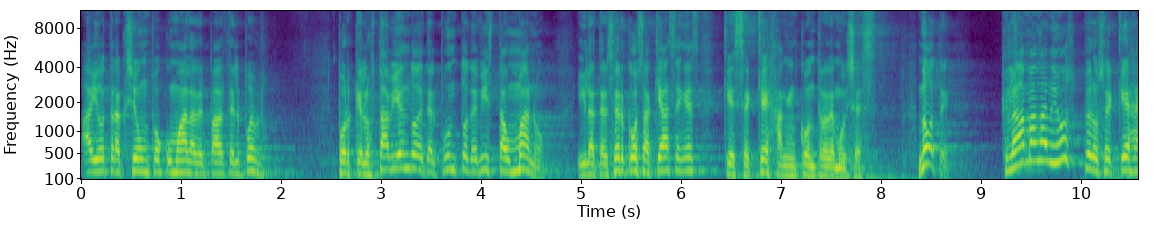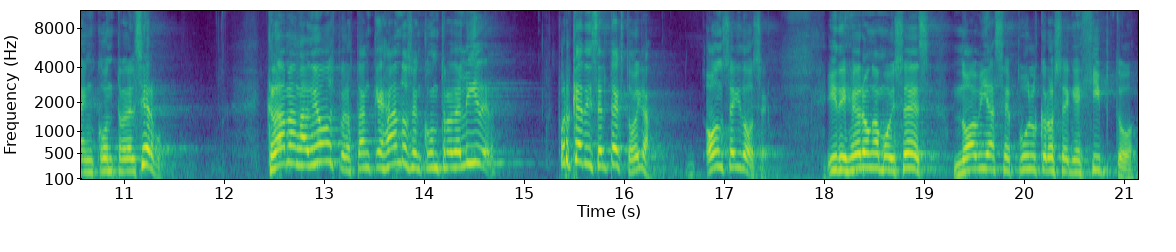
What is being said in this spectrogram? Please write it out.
hay otra acción un poco mala de parte del pueblo. Porque lo está viendo desde el punto de vista humano y la tercera cosa que hacen es que se quejan en contra de Moisés. Note, claman a Dios, pero se quejan en contra del siervo. Claman a Dios, pero están quejándose en contra del líder. ¿Por qué dice el texto? Oiga, 11 y 12. Y dijeron a Moisés, ¿no había sepulcros en Egipto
